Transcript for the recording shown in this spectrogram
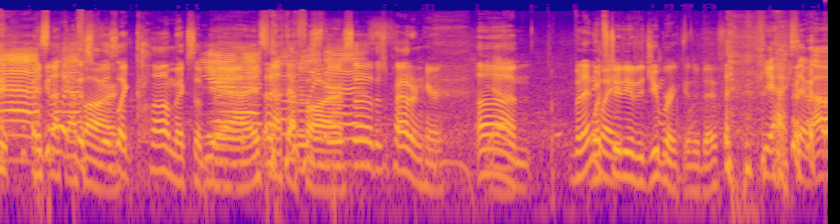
say, I it's feel not like that this far. feels like comics of Yeah, it's not that far. There's a, there's a pattern here. Um, But anyway, What studio did you break into, Dave? yeah, exactly. I,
